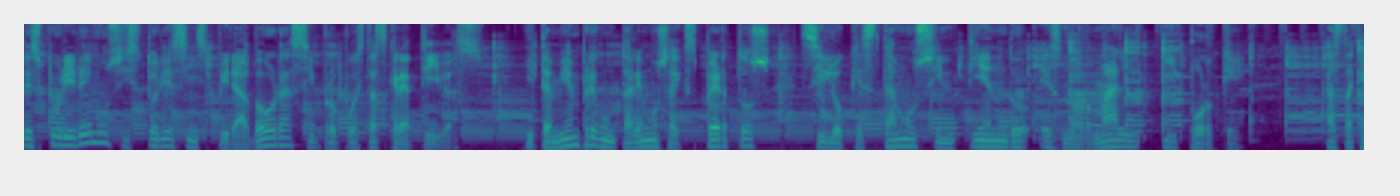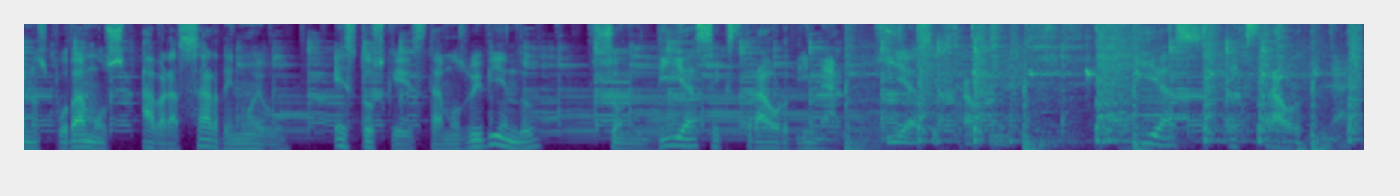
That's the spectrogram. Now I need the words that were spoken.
Descubriremos historias inspiradoras y propuestas creativas. Y también preguntaremos a expertos si lo que estamos sintiendo es normal y por qué. Hasta que nos podamos abrazar de nuevo, estos que estamos viviendo son días extraordinarios. Días extraordinarios. Días extraordinarios.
